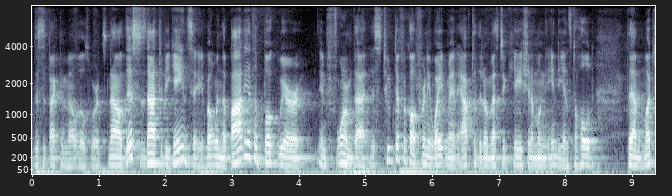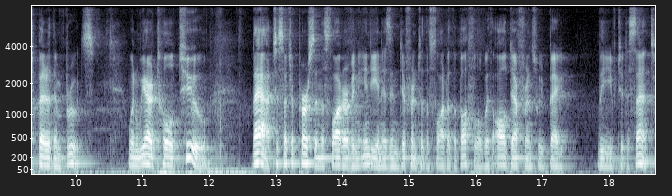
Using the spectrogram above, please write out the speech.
this is back to Melville's words. Now, this is not to be gainsaid, but when the body of the book we are informed that is too difficult for any white man after the domestication among the Indians to hold them much better than brutes. When we are told, too, that to such a person the slaughter of an Indian is indifferent to the slaughter of the buffalo, with all deference we beg leave to dissent.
